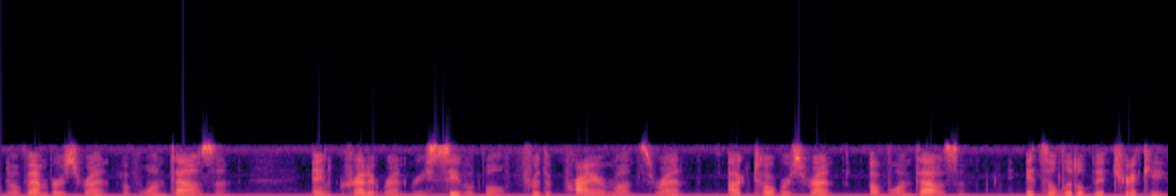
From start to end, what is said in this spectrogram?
November's rent of 1000 and credit rent receivable for the prior month's rent, October's rent of 1000 it's a little bit tricky.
